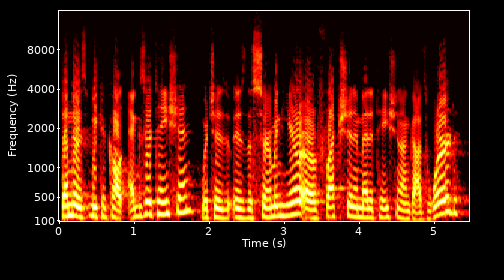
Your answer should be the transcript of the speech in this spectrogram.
Then there's, we could call it exhortation, which is, is the sermon here, a reflection and meditation on God's word.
